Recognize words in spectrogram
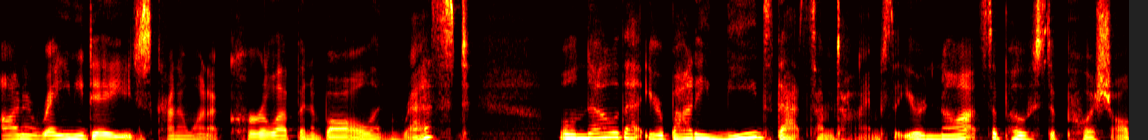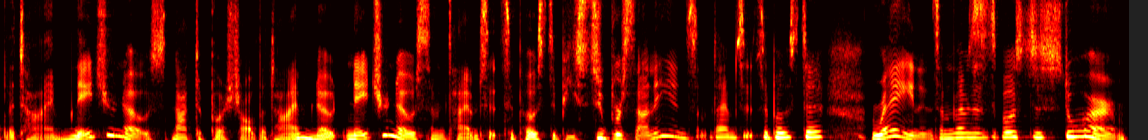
on a rainy day, you just kind of want to curl up in a ball and rest. Well, know that your body needs that sometimes, that you're not supposed to push all the time. Nature knows not to push all the time. No, nature knows sometimes it's supposed to be super sunny and sometimes it's supposed to rain and sometimes it's supposed to storm.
